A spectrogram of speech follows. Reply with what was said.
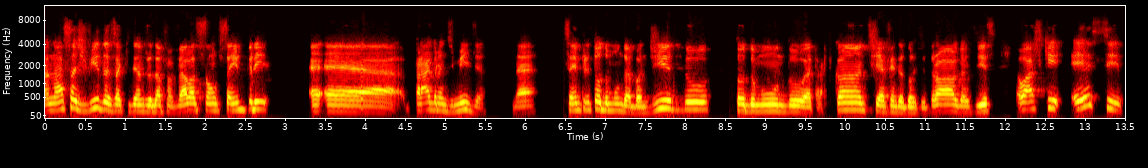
as nossas vidas aqui dentro da favela são sempre é, é, para a grande mídia, né? Sempre todo mundo é bandido, todo mundo é traficante, é vendedor de drogas, isso. Eu acho que esse,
